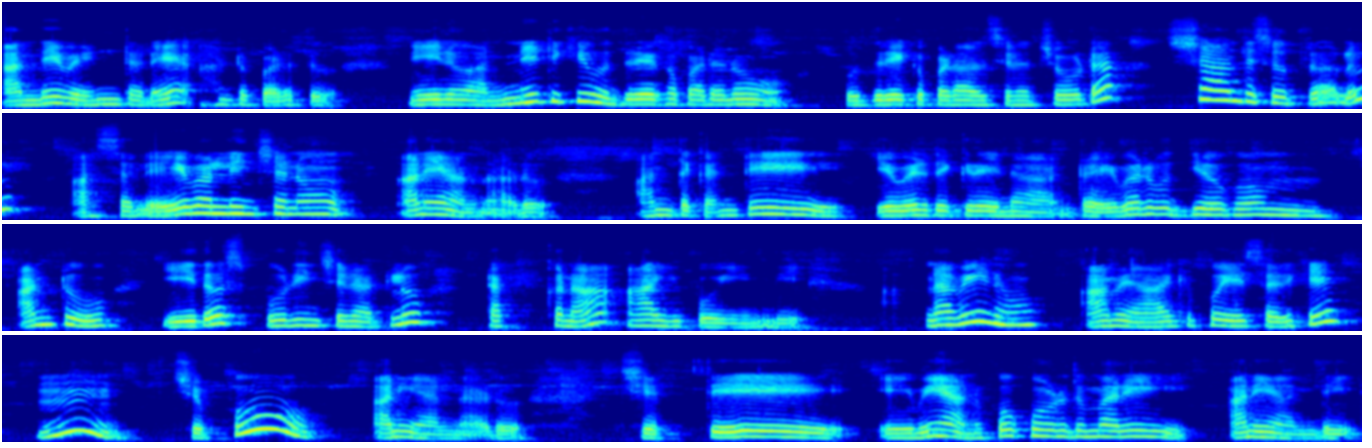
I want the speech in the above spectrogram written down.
అందే వెంటనే అంటుపడదు నేను అన్నిటికీ ఉద్రేకపడను. ఉద్రేకపడాల్సిన చోట శాంతి సూత్రాలు అసలే వల్లించను అని అన్నాడు. అంతకంటే ఎవరి దగ్గరైనా డ్రైవర్ ఉద్యోగం అంటూ ఏదో స్ఫురించినట్లు టక్కన ఆగిపోయింది. నవీను ఆమె ఆగిపోయేసరికి చెప్పు అని అన్నాడు. చెప్తే ఏమీ అనుకోకూడదు మరి అని అంది.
